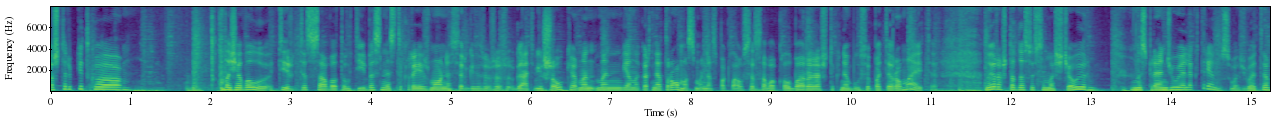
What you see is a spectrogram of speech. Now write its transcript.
Aš tarp kitko važiavau tirti savo tautybės, nes tikrai žmonės irgi gatvėje šaukia. Man, man vieną kartą net Romas manęs paklausė savo kalbą, ar aš tik nebūsiu pati Romaitė. Nu, ir aš tada susimaščiau ir nusprendžiau į elektrėnus važiuoti.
